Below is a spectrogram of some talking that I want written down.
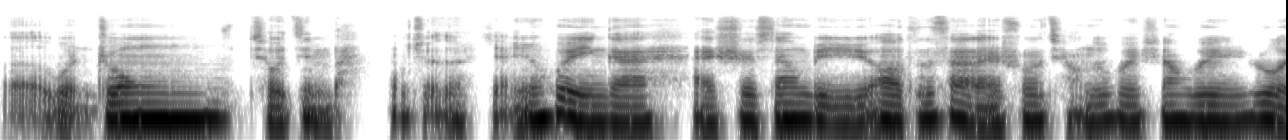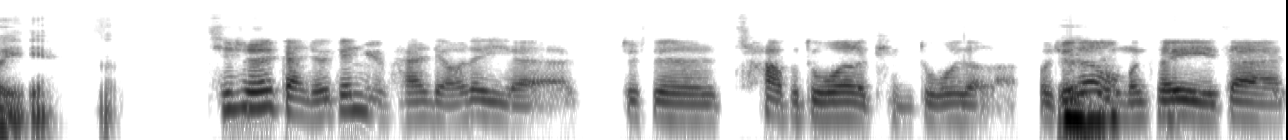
呃稳中求进吧。我觉得亚运会应该还是相比于奥兹赛来说强度会稍微弱一点。其实感觉跟女排聊的也就是差不多了，挺多的了。我觉得我们可以在。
